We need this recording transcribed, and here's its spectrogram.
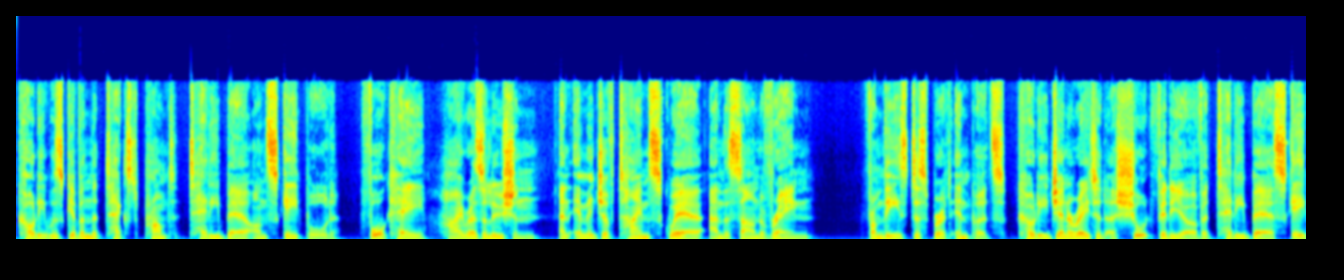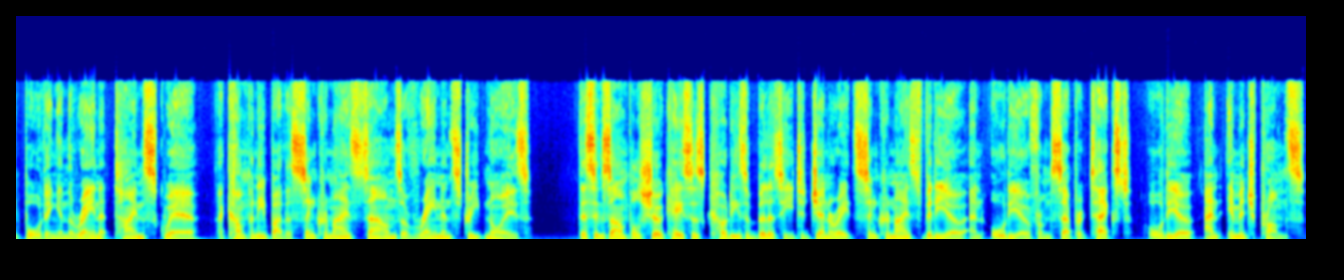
CoDi was given the text prompt teddy bear on skateboard, 4K, high resolution, an image of Times Square, and the sound of rain. From these disparate inputs, CoDi generated a short video of a teddy bear skateboarding in the rain at Times Square, accompanied by the synchronized sounds of rain and street noise. This example showcases CoDi's ability to generate synchronized video and audio from separate text, audio, and image prompts.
